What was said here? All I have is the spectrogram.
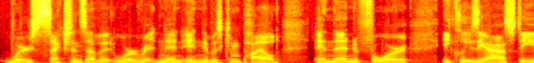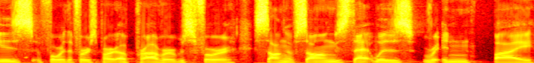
where sections of it were written and, and it was compiled, and then for Ecclesiastes, for the first part of Proverbs, for Song of Songs, that was written by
